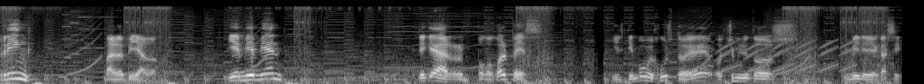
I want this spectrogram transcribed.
¡Ring! Vale, lo he pillado. Bien, bien, bien. Tiene que dar un poco golpes. Y el tiempo muy justo, ¿eh? 8 minutos y medio ya casi.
